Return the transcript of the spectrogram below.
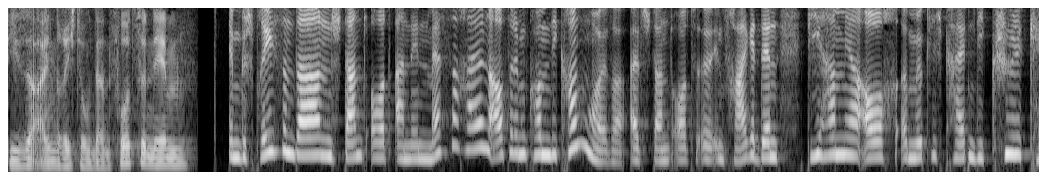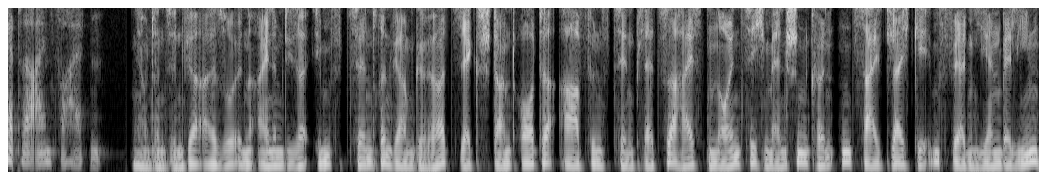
diese Einrichtung dann vorzunehmen. Im Gespräch sind da ein Standort an den Messehallen. Außerdem kommen die Krankenhäuser als Standort äh, in Frage, denn die haben ja auch äh, Möglichkeiten, die Kühlkette einzuhalten. Ja, und dann sind wir also in einem dieser Impfzentren. Wir haben gehört, sechs Standorte, A15 Plätze, heißt 90 Menschen könnten zeitgleich geimpft werden hier in Berlin.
